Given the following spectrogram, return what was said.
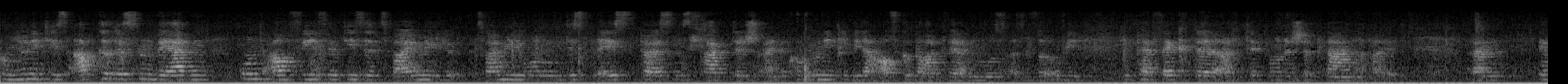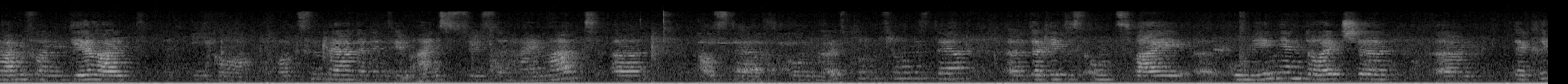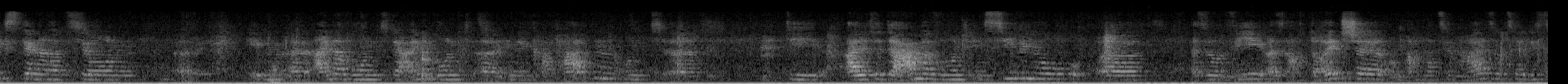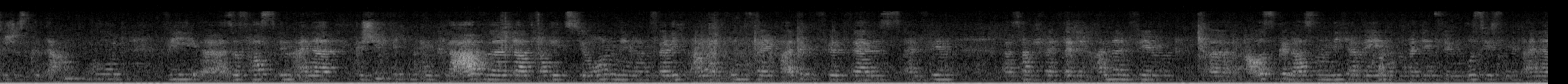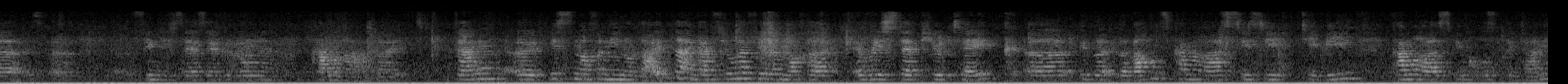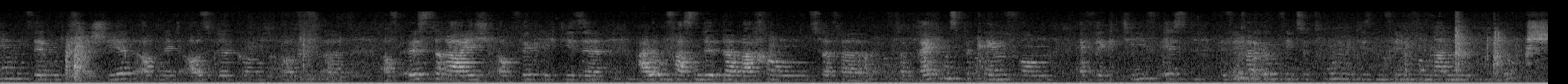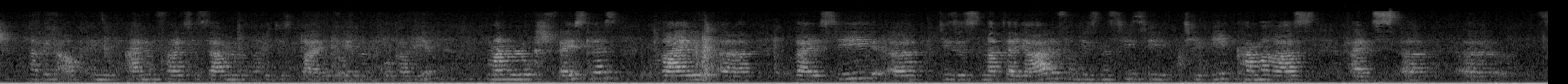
Communities abgerissen werden und auch wie für diese zwei Millionen zwei Millionen Displaced Persons praktisch eine Community wieder aufgebaut werden perfekte architektonische Planarbeit. Ähm, wir haben von Gerald Igor Hotzenberger den Film Einst süße Heimat äh, aus der Golden Girls Produktion ist der. Äh, da geht es um zwei äh, Rumänien-Deutsche ähm, der Kriegsgeneration eben äh, einer wohnt, der eine wohnt äh, in den Karpaten und äh, die alte Dame wohnt in Sibiu, äh, also wie als auch deutsche und auch nationalsozialistisches Gedankengut, wie äh, also fast in einer geschichtlichen Enklave, da Traditionen in einem völlig anderen Umfeld weitergeführt werden. Es ist ein Film, das habe ich vielleicht bei den anderen Filmen äh, ausgelassen und nicht erwähnt, aber bei dem Film wusste ich es mit einer finde ich, sehr, sehr gelungene Kameraarbeit. Dann äh, ist noch von Nino Leitner, ein ganz junger Filmemacher, Every Step You Take, äh, über Überwachungskameras, CCTV, Kameras in Großbritannien, sehr gut recherchiert, auch mit Auswirkungen auf, äh, auf Österreich, auch wirklich diese allumfassende Überwachung zur Ver Verbrechensbekämpfung effektiv ist. Wir finden irgendwie zu tun mit diesem Film von Manuel Luksch, habe ihn auch in einem Zusammen mit diesen beiden Filmen programmiert. Manolux Faceless, weil, äh, weil sie äh, dieses Material von diesen CCTV-Kameras als äh, äh,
